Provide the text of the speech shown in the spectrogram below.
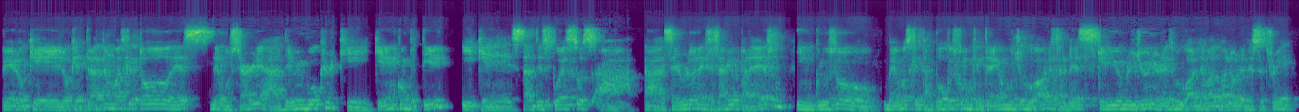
pero que lo que tratan más que todo es demostrarle a Devin Booker que quieren competir y que están dispuestos a, a hacer lo necesario para eso. Incluso vemos que tampoco es como que entrega muchos jugadores, tal vez Kelly Oubre Jr. es jugador de más valor en este trade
